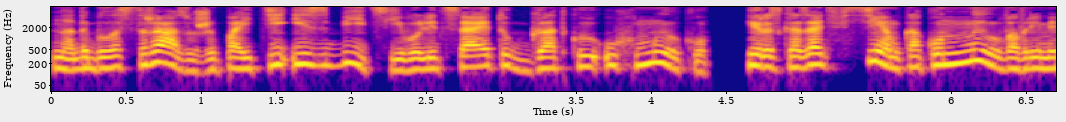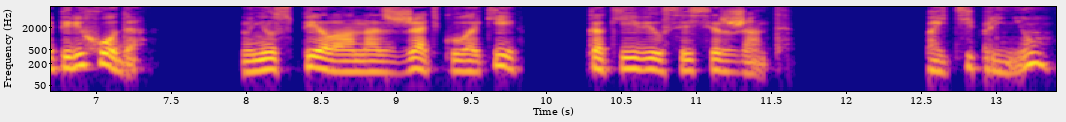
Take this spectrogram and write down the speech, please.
Надо было сразу же пойти и сбить с его лица эту гадкую ухмылку и рассказать всем, как он ныл во время перехода. Но не успела она сжать кулаки, как явился сержант. Пойти при нем?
